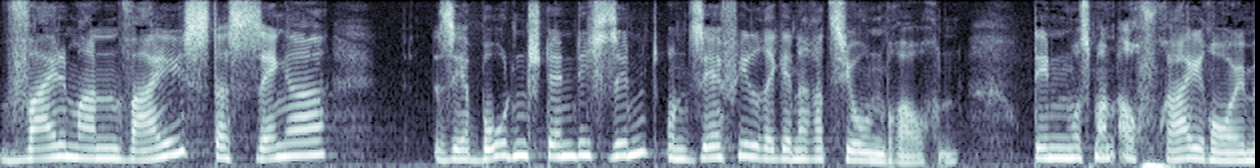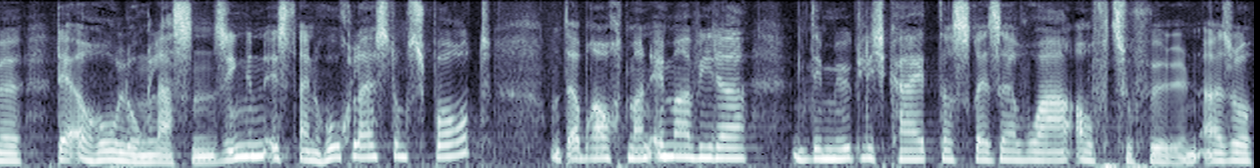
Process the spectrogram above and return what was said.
weil man weiß, dass Sänger sehr bodenständig sind und sehr viel Regeneration brauchen. Denen muss man auch Freiräume der Erholung lassen. Singen ist ein Hochleistungssport und da braucht man immer wieder die Möglichkeit, das Reservoir aufzufüllen. Also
